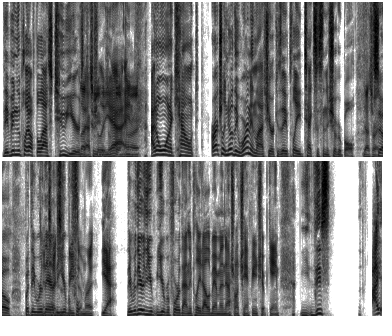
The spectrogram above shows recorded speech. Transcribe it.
They've been in the playoff the last two years, Last two actually. years, yeah, okay, and right. I don't want to count. Or actually, no, they weren't in last year because they played Texas in the Sugar Bowl. That's right. So, but they were And there Texas the year beat before. them, right? Yeah, they were there the year, before that, and they played Alabama in the national championship game. This I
